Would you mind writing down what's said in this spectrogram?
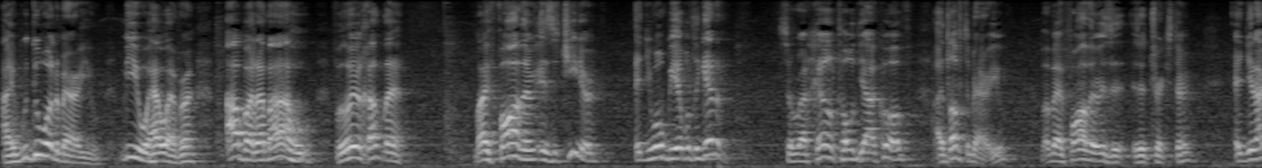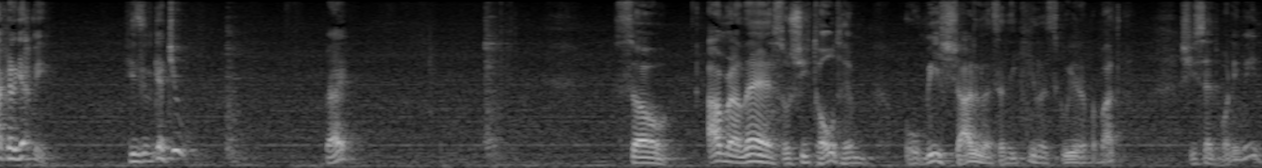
"I do want to marry you." Miu, however. My father is a cheater, and you won't be able to get him. So Rachel told Yaakov, "I'd love to marry you, but my father is a, is a trickster, and you're not going to get me. He's going to get you." Right? So Amra leh, so she told him, "Umi shari letzadiki leskuya babata." She said, "What do you mean?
